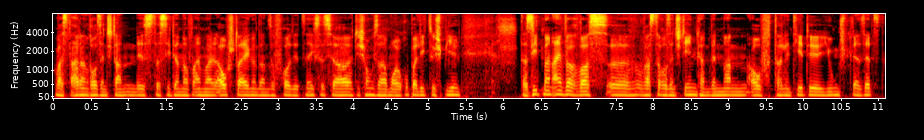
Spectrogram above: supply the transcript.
was da dann raus entstanden ist, dass sie dann auf einmal aufsteigen und dann sofort jetzt nächstes Jahr die Chance haben, Europa League zu spielen. Da sieht man einfach, was, äh, was daraus entstehen kann, wenn man auf talentierte Jugendspieler setzt.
